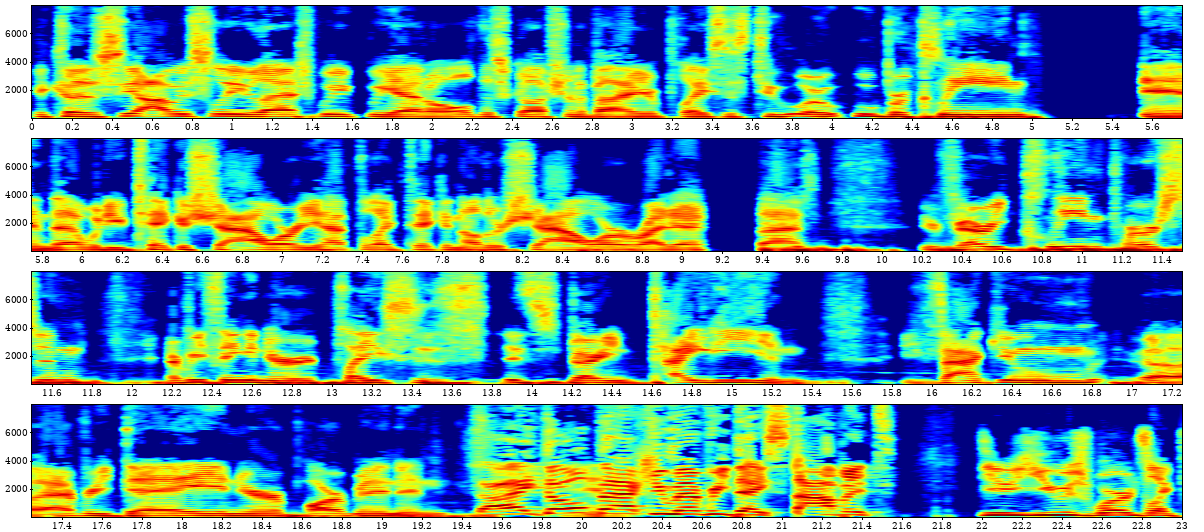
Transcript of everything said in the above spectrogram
Because yeah, obviously last week we had a whole discussion about your place is too uber clean, and that when you take a shower, you have to like take another shower right after that. You're a very clean person. Everything in your place is is very tidy, and you vacuum uh, every day in your apartment. And I don't and vacuum every day. Stop it. You use words like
